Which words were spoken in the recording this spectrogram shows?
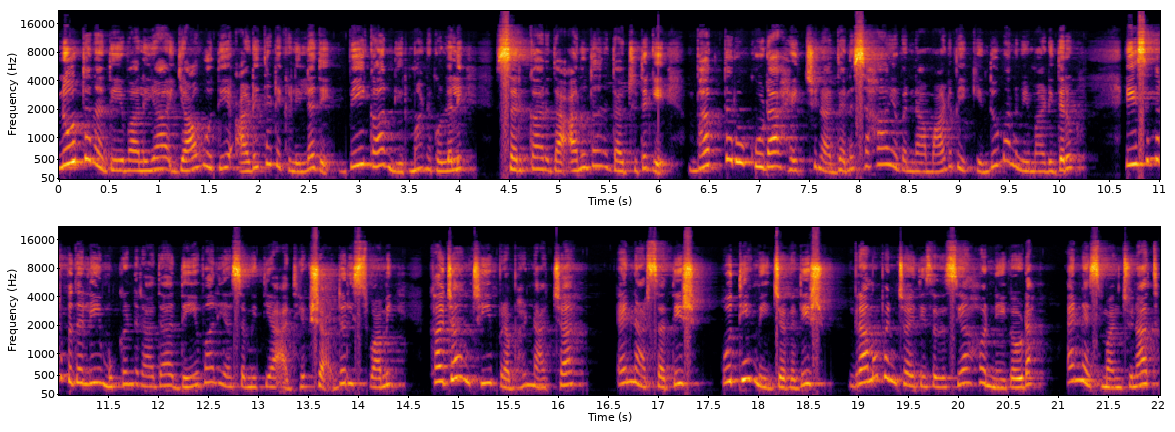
ನೂತನ ದೇವಾಲಯ ಯಾವುದೇ ಅಡೆತಡೆಗಳಿಲ್ಲದೆ ಬೇಗ ನಿರ್ಮಾಣಗೊಳ್ಳಲಿ. ಸರ್ಕಾರದ ಅನುದಾನದ ಜೊತೆಗೆ ಭಕ್ತರು ಕೂಡ ಹೆಚ್ಚಿನ ಧನಸಹಾಯವನ್ನ ಮಾಡಬೇಕೆಂದು ಮನವಿ ಮಾಡಿದರು. ಈ ಸಂದರ್ಭದಲ್ಲಿ ಮುಖಂಡರಾದ ದೇವಾಲಯ ಸಮಿತಿಯ ಅಧ್ಯಕ್ಷ ದೊರೆಸ್ವಾಮಿ, ಖಜಾಂಚಿ ಪ್ರಭಣ್ಣಾಚಾರ್, ಎನ್ಆರ್ ಸತೀಶ್, ಉದ್ಯಮಿ ಜಗದೀಶ್ ಗ್ರಾಮ ಪಂಚಾಯಿತಿ ಸದಸ್ಯ ಹೊನ್ನೇಗೌಡ, ಎನ್ಎಸ್ ಮಂಜುನಾಥ್,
